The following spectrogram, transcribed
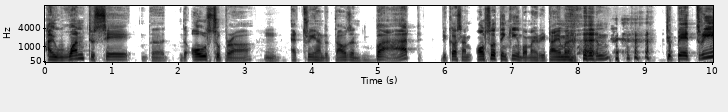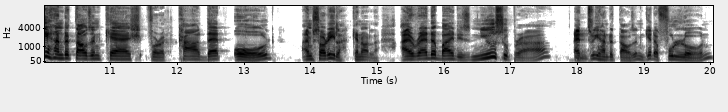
I want to say the the old Supra Mm. at three hundred thousand, but because I'm also thinking about my retirement, to pay three hundred thousand cash for a car that old, I'm sorry lah, cannot lah. I rather buy this new Supra at Mm. three hundred thousand, get a full loan.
